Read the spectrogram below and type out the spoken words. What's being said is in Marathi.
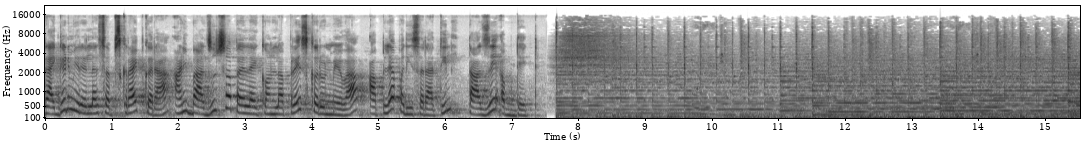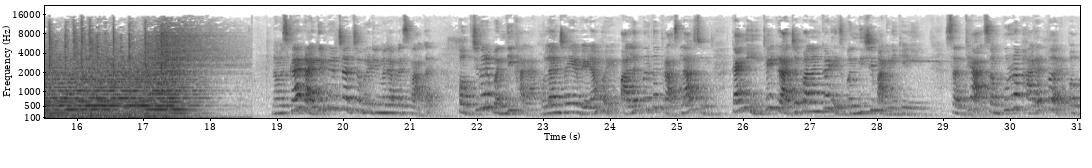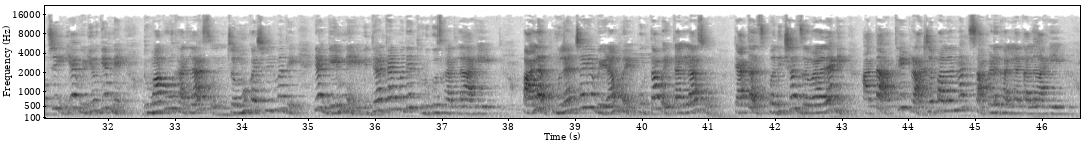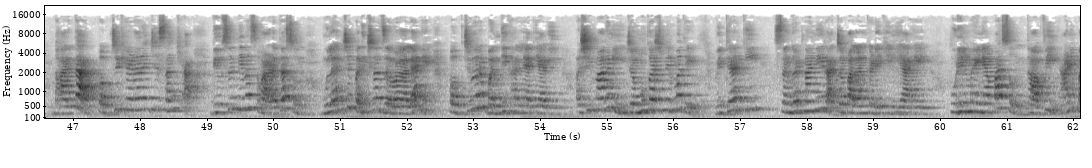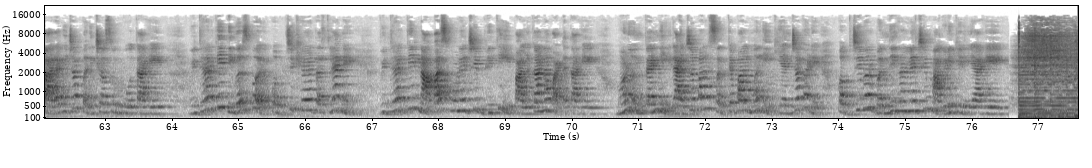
रायगड मिररला सबस्क्राईब करा आणि बाजूच्या बेल आयकॉनला प्रेस करून मिळवा आपल्या परिसरातील ताजे अपडेट नमस्कार रायगड न्यूजच्या आजच्या बुलेटिनमध्ये आपलं स्वागत. पबजीवर बंदी खाला. मुलांच्या या वेळामुळे पालकवर्ग त्रासला असून त्यांनी थेट राज्यपालांकडेच बंदीची मागणी केली. सध्या संपूर्ण भारतभर पबजी या व्हिडिओ गेमने धुमाकूळ घातला असून जम्मू काश्मीरमध्ये या गेमने विद्यार्थ्यांमध्ये धुडगूस घातला आहे. पालक मुलांच्या या वेळामुळे पुरता वैतागला असून त्यातच परीक्षा जवळ आल्याने आता थेट राज्यपालांना साकडं घालण्यात आलं आहे. भारतात पबजी खेळणाऱ्यांची संख्या दिवसेंदिवस वाढत असून मुलांची परीक्षा जवळ आल्याने पबजीवर बंदी घालण्यात यावी अशी मागणी जम्मू काश्मीरमध्ये विद्यार्थी संघटनांनी राज्यपालांकडे केली आहे. पुढील महिन्यापासून दहावी आणि बारावीच्या परीक्षा सुरू होत आहे. विद्यार्थी दिवसभर पबजी खेळत असल्याने विद्यार्थी नापास होण्याची भीती पालकांना वाटत आहे. म्हणून त्यांनी राज्यपाल सत्यपाल मलिक यांच्याकडे पबजीवर बंदी घालण्याची मागणी केली आहे.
